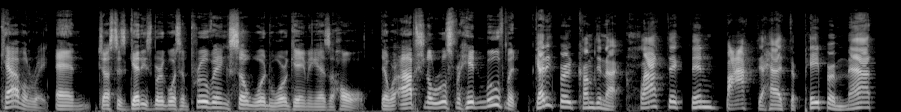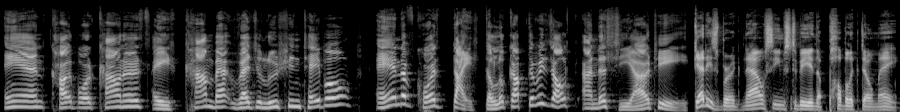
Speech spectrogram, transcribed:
cavalry. And just as Gettysburg was improving, so would wargaming as a whole. There were optional rules for hidden movement. Gettysburg comes in that classic thin box that has the paper mat and cardboard counters, a combat resolution table, and of course dice to look up the results on the CRT. Gettysburg now seems to be in the public domain.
